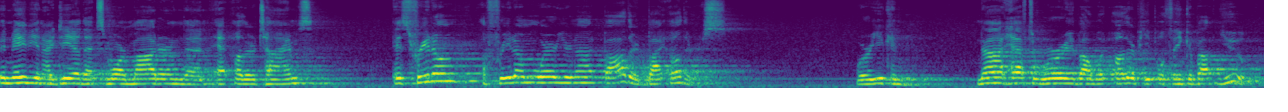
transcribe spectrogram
It may be an idea that's more modern than at other times. Is freedom a freedom where you're not bothered by others? Where you can not have to worry about what other people think about you,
